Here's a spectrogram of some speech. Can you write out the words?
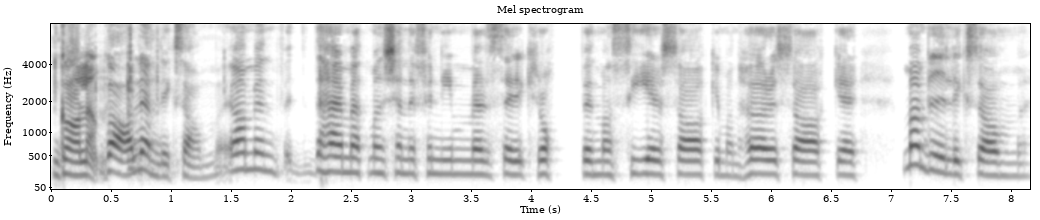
galen. galen liksom. Ja, men det här med att man känner förnimmelser i kroppen, man ser saker, man hör saker. Man blir liksom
